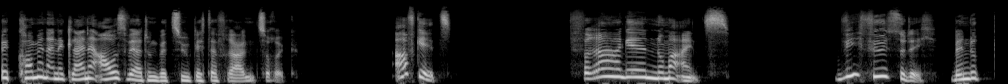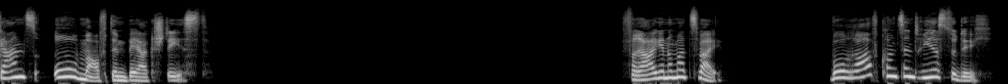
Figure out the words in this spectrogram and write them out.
bekommen eine kleine Auswertung bezüglich der Fragen zurück. Auf geht's! Frage Nummer eins: Wie fühlst du dich, wenn du ganz oben auf dem Berg stehst? Frage Nummer zwei: Worauf konzentrierst du dich,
